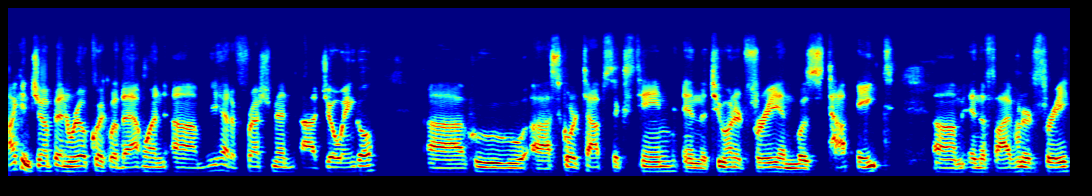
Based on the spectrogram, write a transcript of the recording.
I can jump in real quick with that one. Um, we had a freshman, uh, Joe Engel, uh, who uh, scored top 16 in the 200 free and was top eight um, in the 500 free.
